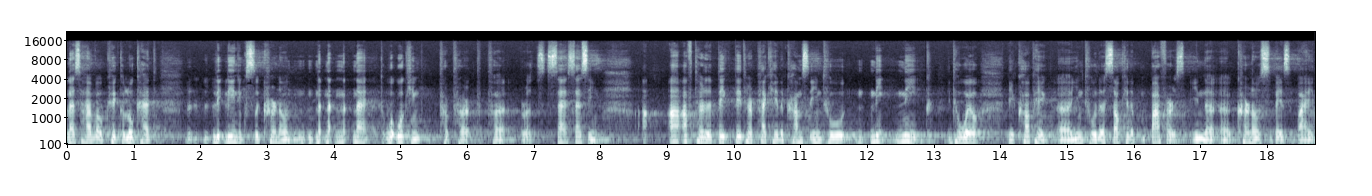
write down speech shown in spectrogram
let's have a quick look at Linux kernel net working processing after the data packet comes into NIC, it will be copied uh, into the socket buffers in the uh, kernel space by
